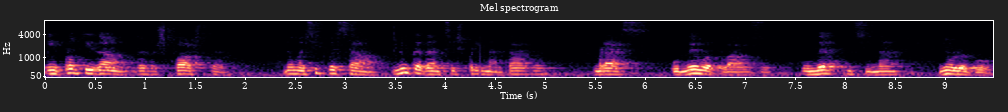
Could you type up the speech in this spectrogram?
em prontidão de resposta numa situação nunca antes experimentada, merece o meu aplauso, o meu reconhecimento e um louvor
